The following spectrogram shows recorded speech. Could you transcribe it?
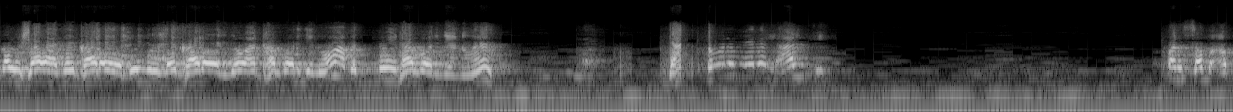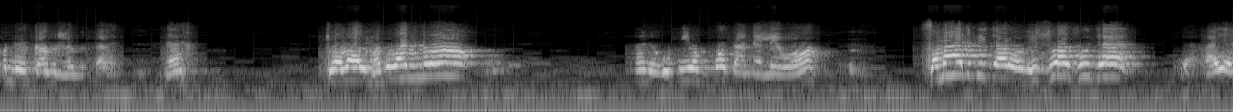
ગૌશાળા દેખાડે, બીજું દેખાડે, જો આ ઠાકોરજી નું આ બધું ઠાકોરજી નું હે લાલજી. પણ સબ અપને કામ લગતા હે. કેવાય ભગવાન નો અને ઉપયોગ પોતાને લેવો. સમાજ બિચારો વિશ્વાસ શું છે? કહેવાય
